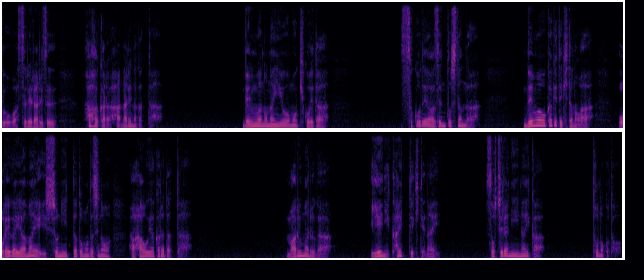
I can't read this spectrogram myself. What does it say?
怖を忘れられず母から離れなかった。電話の内容も聞こえた。そこで唖然としたんだ。電話をかけてきたのは俺が山へ一緒に行った友達の母親からだった。〇〇が家に帰ってきてない。そちらにいないかとのこと。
